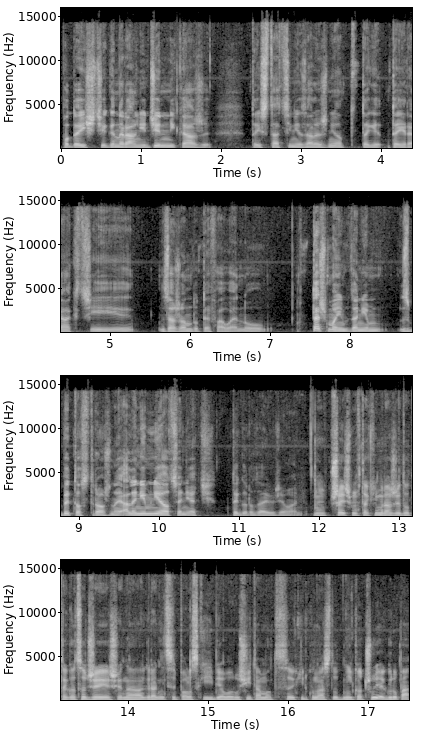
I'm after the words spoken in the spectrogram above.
podejście generalnie dziennikarzy tej stacji, niezależnie od tej, tej reakcji zarządu TVN-u. Też moim zdaniem zbyt ostrożnej, ale nie mnie oceniać tego rodzaju działania. Przejdźmy w takim razie do tego, co dzieje się na granicy Polski i Białorusi. Tam od kilkunastu dni koczuje grupa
